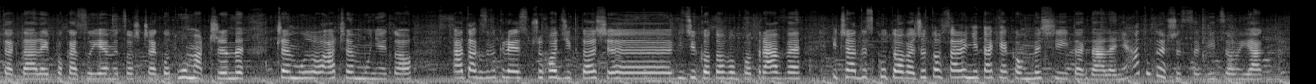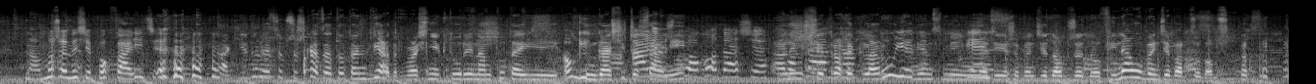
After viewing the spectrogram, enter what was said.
i tak dalej. Pokazujemy co z czego, tłumaczymy czemu, a czemu nie to. A tak zwykle jest, przychodzi ktoś, e, widzi gotową potrawę i trzeba dyskutować, że to wcale nie tak, jak on myśli i tak dalej, nie? A tutaj wszyscy widzą, jak no, możemy się pochwalić. Tak, jedyne co przeszkadza to ten wiatr właśnie, który nam tutaj ogień gasi Ale czasami. już pogoda się Ale już się poprawia. trochę klaruje, więc miejmy Więc- nadzieję, że będzie dobrze do finału, będzie bardzo dobrze.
